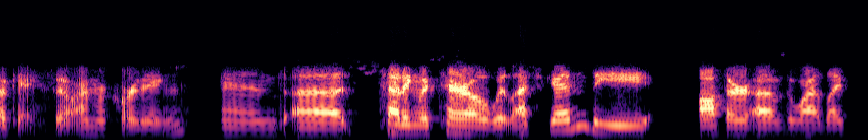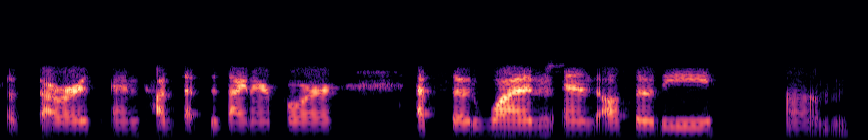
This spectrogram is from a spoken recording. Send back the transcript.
Okay, so I'm recording and uh, chatting with Terryl Whitlatchkin, the author of The Wildlife of Star Wars and concept designer for episode one and also the um,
